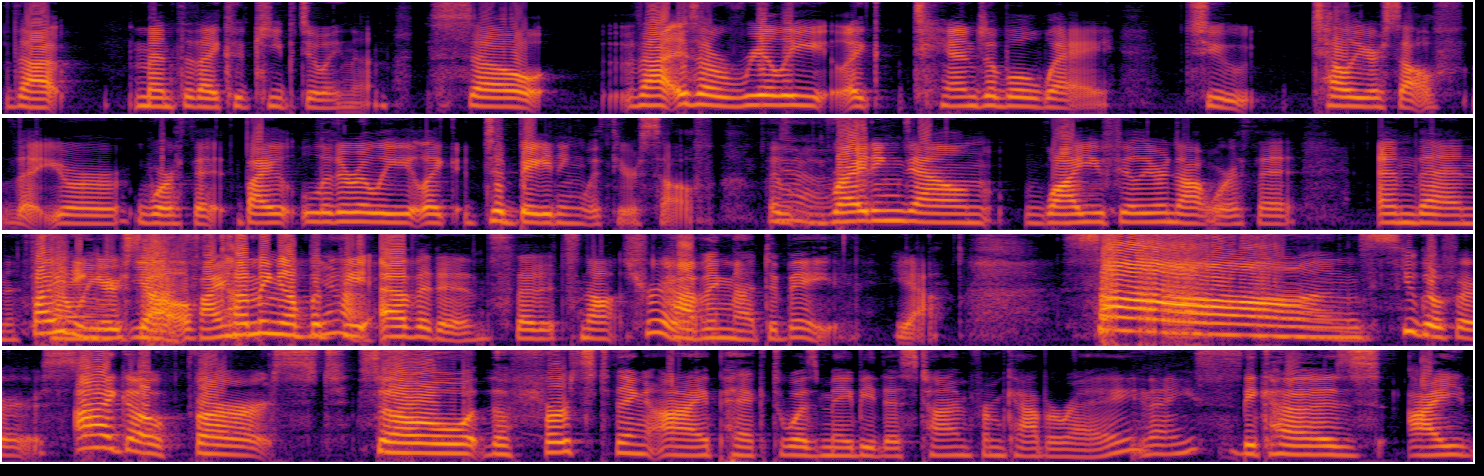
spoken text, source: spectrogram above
that meant that I could keep doing them. So that is a really like tangible way to tell yourself that you're worth it by literally like debating with yourself. Like, Yeah. writing down why you feel you're not worth it and then fighting Telling- yeah, yourself, fight- coming up with yeah. the evidence that it's not true. Having that debate. yeah. Songs. You go first. I go first. So the first thing I picked was maybe this time from Cabaret. Nice. because I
